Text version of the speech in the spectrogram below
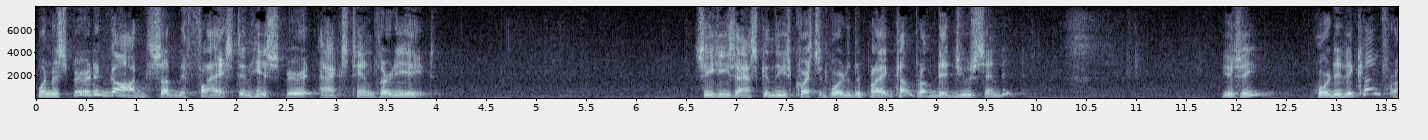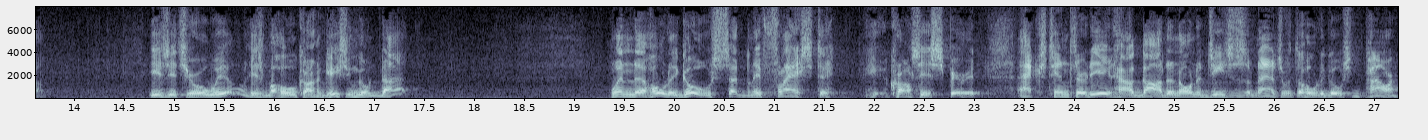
When the Spirit of God suddenly flashed in his spirit, Acts 10.38. See, he's asking these questions. Where did the plague come from? Did you send it? You see? Where did it come from? Is it your will? Is my whole congregation going to die? When the Holy Ghost suddenly flashed across his spirit, Acts 10.38, how God anointed Jesus of Nazareth with the Holy Ghost and power,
